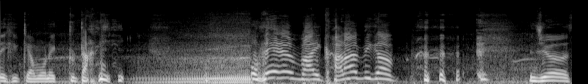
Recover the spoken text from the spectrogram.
দেখি কেমন, একটু টানি। ওরে ভাই, খারাপ জোস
